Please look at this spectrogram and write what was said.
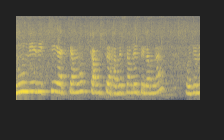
নুন দিয়ে দিচ্ছি এক চামচ, চামচটা হাতের সামনে পেলাম না, ওই জন্য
